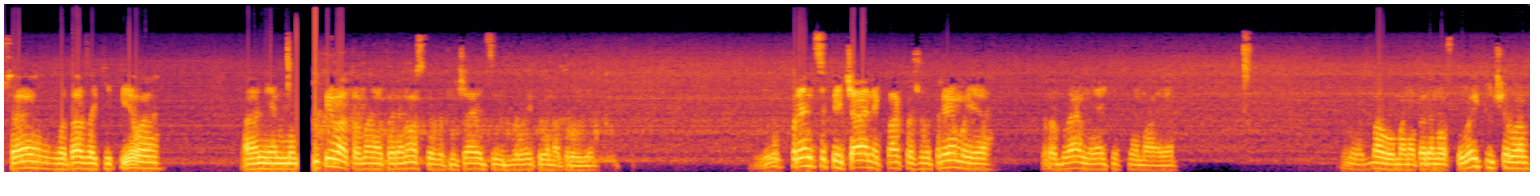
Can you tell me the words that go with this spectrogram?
все, вода закипіла. А не кипіла, то в мене переноска виключається від великої напруги. Ну, в принципі, чайник також витримує, проблем ніяких немає. Ну, Знову в мене переноску виключила,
